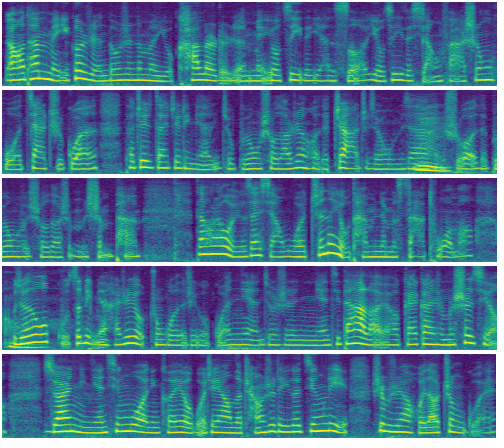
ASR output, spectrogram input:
然后他们每一个人都是那么有 color 的人，没有自己的颜色，有自己的想法、生活价值观。他这在这里面就不用受到任何的 judge，就是我们现在说的，不用受到什么审判。但后来我就在想，我真的有他们那么洒脱吗？我觉得我哦骨子里面还是有中国的这个观念，就是你年纪大了，然后该干什么事情。虽然你年轻过，你可以有过这样的尝试的一个经历，是不是要回到正轨？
